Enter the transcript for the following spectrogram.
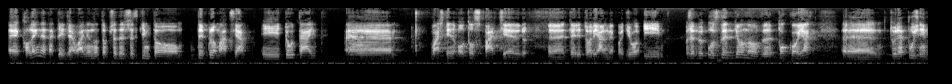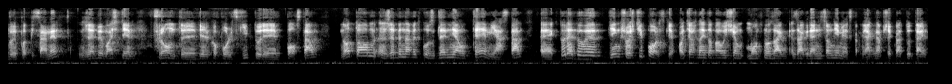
E, kolejne takie działania, no to przede wszystkim to dyplomacja i tutaj e, właśnie o to wsparcie terytorialne chodziło i żeby uwzględniono w pokojach, które później były podpisane, żeby właśnie front wielkopolski, który powstał, no to żeby nawet uwzględniał te miasta, e, które były w większości polskie, chociaż znajdowały się mocno za, za granicą niemiecką, jak na przykład tutaj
